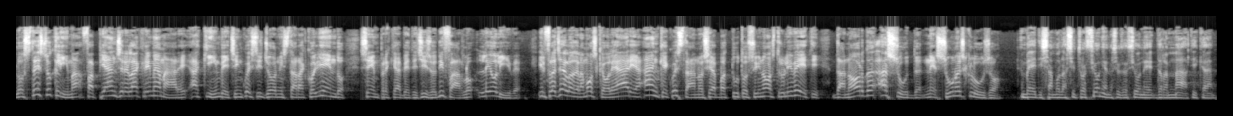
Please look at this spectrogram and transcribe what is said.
lo stesso clima fa piangere lacrime amare a chi invece in questi giorni sta raccogliendo, sempre che abbia deciso di farlo, le olive. Il flagello della mosca olearia anche quest'anno si è abbattuto sui nostri uliveti, da nord a sud, nessuno escluso. Beh, diciamo la situazione è una situazione drammatica.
